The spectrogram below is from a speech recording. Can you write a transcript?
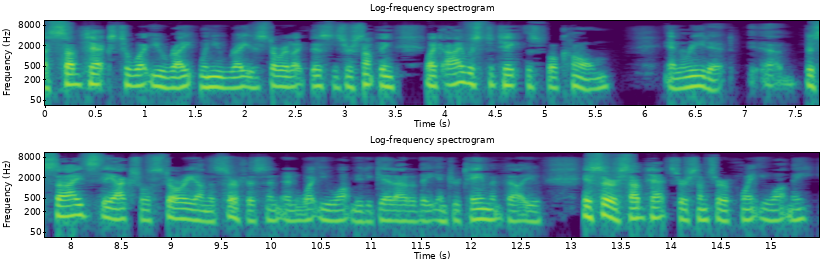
a subtext to what you write when you write a story like this? Is there something like I was to take this book home and read it, uh, besides the actual story on the surface and, and what you want me to get out of the entertainment value, is there a subtext or some sort of point you want me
